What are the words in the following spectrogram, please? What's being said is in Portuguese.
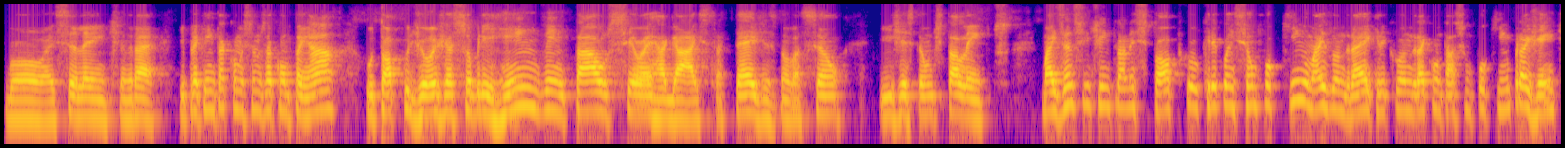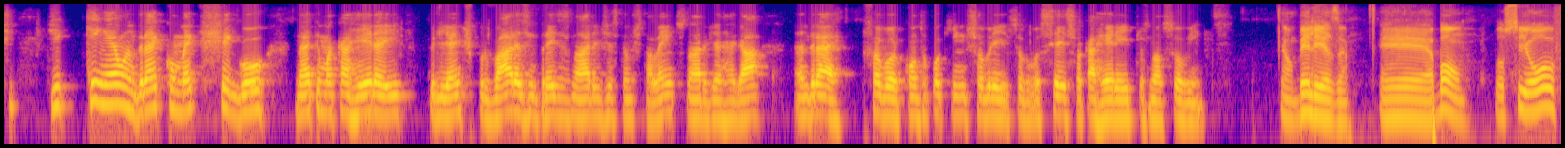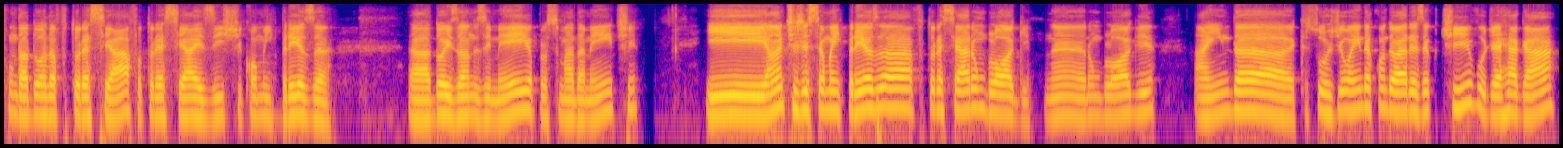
Boa, excelente, André. E para quem está começando a nos acompanhar, o tópico de hoje é sobre reinventar o seu RH, estratégias, inovação e gestão de talentos. Mas antes de a gente entrar nesse tópico, eu queria conhecer um pouquinho mais do André, eu queria que o André contasse um pouquinho para a gente de quem é o André, como é que chegou, né? Tem uma carreira aí brilhante por várias empresas na área de gestão de talentos, na área de RH. André, por favor, conta um pouquinho sobre, sobre você e sua carreira aí para os nossos ouvintes. Não, beleza. É, bom, o CEO, fundador da Futura SA. Futura SA existe como empresa há dois anos e meio, aproximadamente. E antes de ser uma empresa, a Futura SA era um blog, né? Era um blog ainda que surgiu ainda quando eu era executivo de RH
